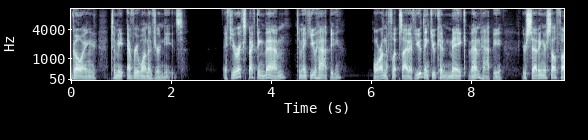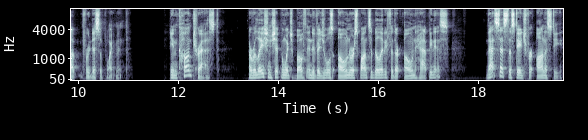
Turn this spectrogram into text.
going to meet every one of your needs. If you're expecting them to make you happy, or on the flip side, if you think you can make them happy, you're setting yourself up for disappointment. In contrast, a relationship in which both individuals own responsibility for their own happiness, that sets the stage for honesty,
